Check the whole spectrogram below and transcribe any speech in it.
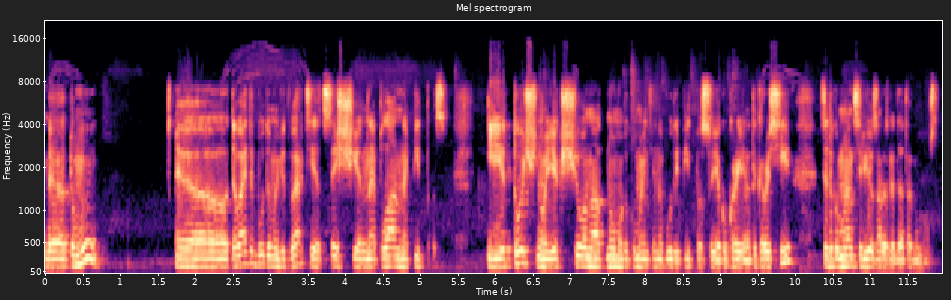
Е, тому Е, давайте будемо відверті, це ще не план на підпис. І точно, якщо на одному документі не буде підпису як України, так і Росії, цей документ серйозно розглядати не можна.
